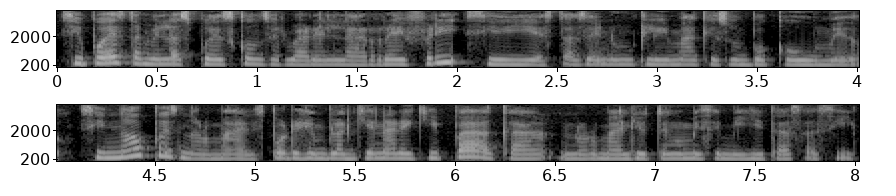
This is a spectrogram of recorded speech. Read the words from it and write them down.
Si puedes, también las puedes conservar en la refri si estás en un clima que es un poco húmedo. Si no, pues normal. Por ejemplo, aquí en Arequipa, acá normal yo tengo mis semillitas así.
